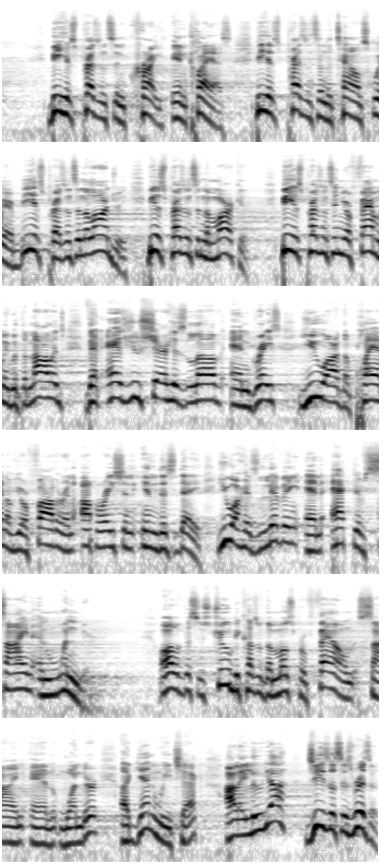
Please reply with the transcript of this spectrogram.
Be his presence in Christ in class. Be his presence in the town square. Be his presence in the laundry. Be his presence in the market. Be his presence in your family with the knowledge that as you share his love and grace, you are the plan of your Father in operation in this day. You are his living and active sign and wonder. All of this is true because of the most profound sign and wonder. Again, we check. Alleluia, Jesus is risen.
